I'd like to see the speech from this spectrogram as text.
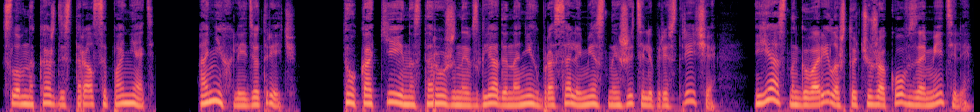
словно каждый старался понять, о них ли идет речь. То, какие настороженные взгляды на них бросали местные жители при встрече, ясно говорило, что чужаков заметили,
